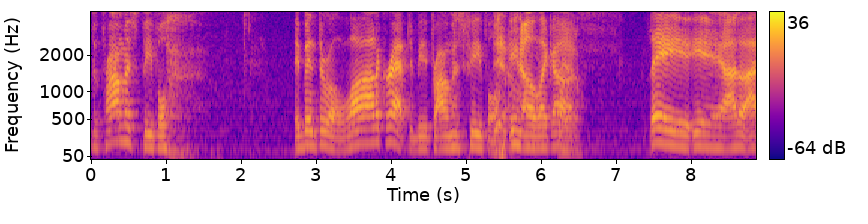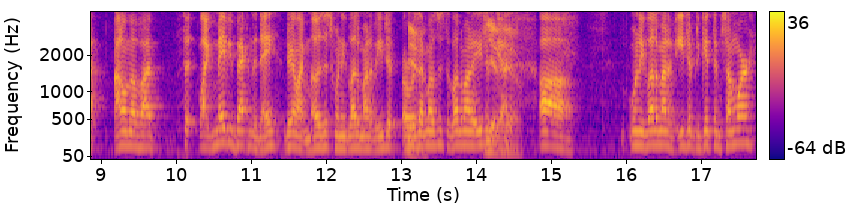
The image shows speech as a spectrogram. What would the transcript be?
the promised people, they've been through a lot of crap to be the promised people. Yeah. You know, like uh, yeah. they, yeah, I don't, I, I don't know if I. Th- like maybe back in the day during like Moses when he led them out of Egypt or was that Moses that led them out of Egypt Yeah, yeah. Uh, when he led them out of Egypt to get them somewhere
